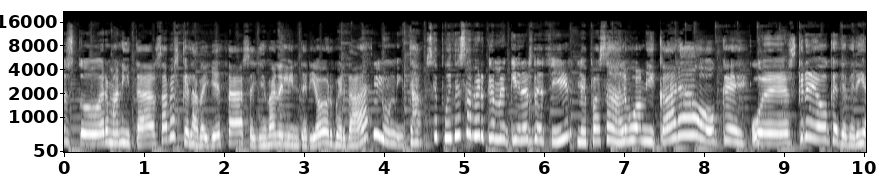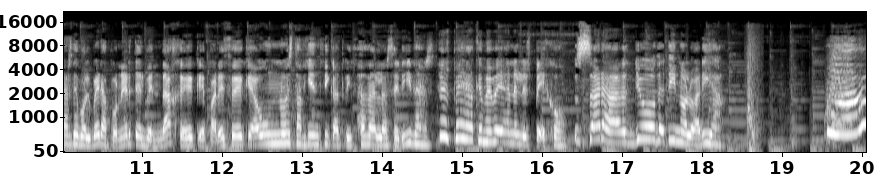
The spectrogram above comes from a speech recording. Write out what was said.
esto, hermanita, sabes que la belleza se lleva en el interior, ¿verdad? Lunita, ¿se puede saber qué me quieres decir? ¿Le pasa algo a mi cara o qué? Pues creo que deberías de volver a ponerte el vendaje, que parece que aún no está bien cicatrizada en las heridas. Espera que me vea en el espejo. Sara, yo de ti no lo haría. ¡Ah!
